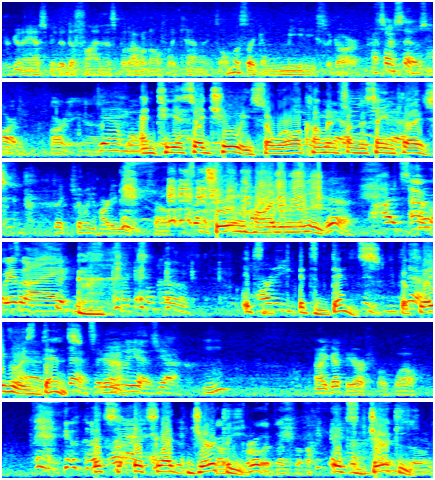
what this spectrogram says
you're going to ask me to define this, but I don't know if I can. It's almost like a meaty cigar. That's what I said. It was hearty. Hardy, yeah. Yeah, well, and Tia said chewy, so we're all coming yeah. from the same Yeah. place. it's like chewing hearty meat. So, Chewing hearty meat. yeah. Uh, it's A kind of- it's like ribeye. thickness. It's like some kind of It's, hearty. it's dense. The Yeah, flavor yeah, is it's dense. dense. It Yeah. really is. Yeah. I get the earth as well. It's, it's like jerky. it. It's jerky. So we're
